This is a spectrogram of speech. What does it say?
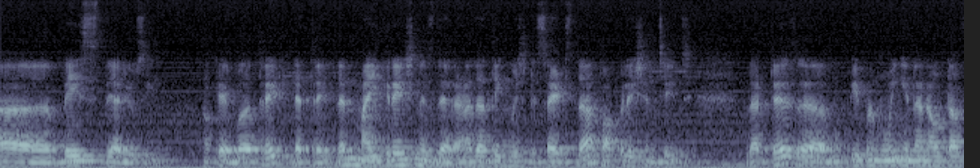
uh, base they are using. Okay birth rate death rate. Then migration is there. Another thing which decides the population change that is uh, people moving in and out of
